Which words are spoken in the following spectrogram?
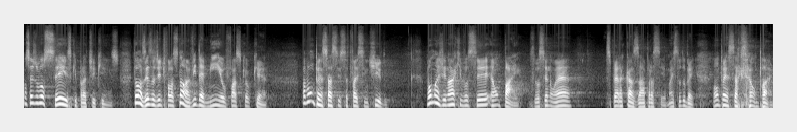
Não sejam vocês que pratiquem isso. Então, às vezes a gente fala assim: não, a vida é minha, eu faço o que eu quero. Mas vamos pensar se isso faz sentido? Vamos imaginar que você é um pai. Se você não é, espera casar para ser, mas tudo bem. Vamos pensar que você é um pai.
